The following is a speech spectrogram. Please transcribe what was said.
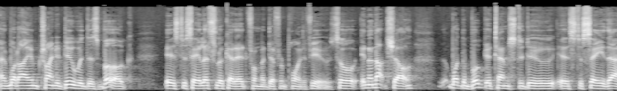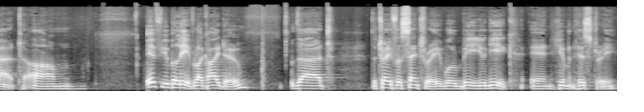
And what I am trying to do with this book is to say, let's look at it from a different point of view. So, in a nutshell, what the book attempts to do is to say that um, if you believe, like I do, that the 21st century will be unique in human history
